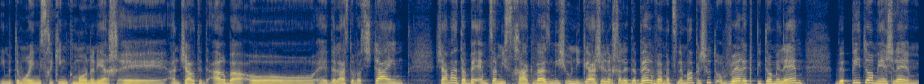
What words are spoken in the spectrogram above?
אם אתם רואים משחקים כמו נניח uh, Uncharted 4 או uh, The Last of Us 2, שם אתה באמצע משחק ואז מישהו ניגש אליך לדבר והמצלמה פשוט עוברת פתאום אליהם, ופתאום יש להם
